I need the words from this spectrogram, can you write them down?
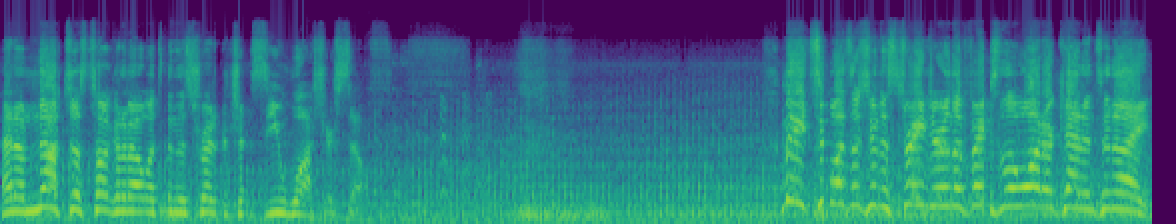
And I'm not just talking about what's in the treasure chest, so you watch yourself. Mates, who wants to shoot a stranger in the face with a water cannon tonight?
